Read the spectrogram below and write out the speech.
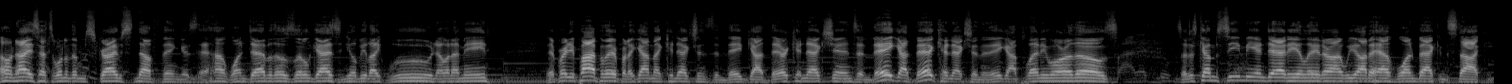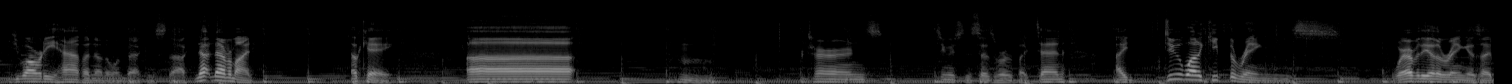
Oh, nice. That's one of them scribe snuff things. Huh? One dab of those little guys, and you'll be like, woo, know what I mean? They're pretty popular, but I got my connections, and they've got their connections, and they got their connection, and they got plenty more of those. So just come see me and Dad here later on. We ought to have one back in stock. You already have another one back in stock. No, never mind. Okay. Uh, hmm. Returns. Distinguished says we're by 10. I do want to keep the rings. Wherever the other ring is. I'm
